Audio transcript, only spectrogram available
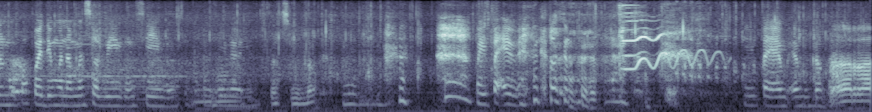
Pinatagal mo pa, pwede mo naman sabihin kung sino. Kung sino? May pa-MM ka. May pa-MM ka pa. Para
